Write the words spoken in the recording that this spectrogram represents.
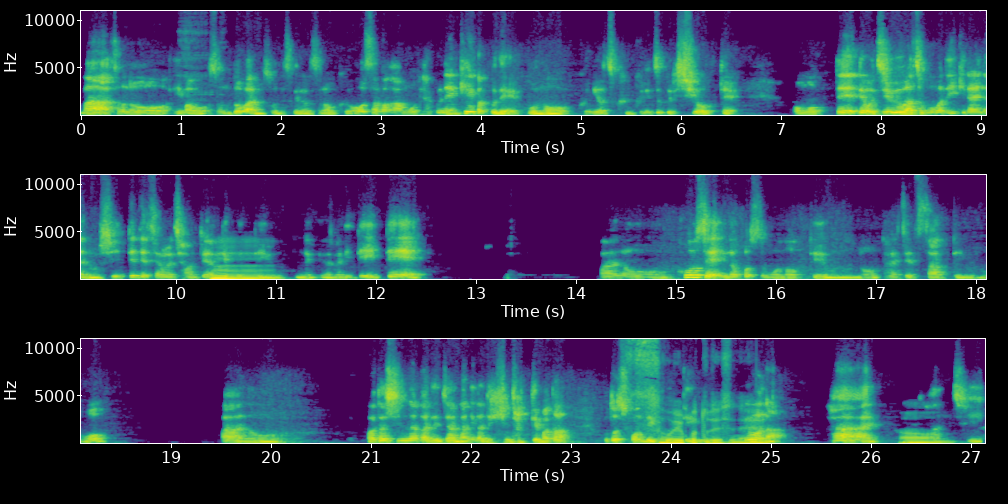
まあ、その、今も、そのドバイもそうですけど、その王様がもう100年計画でこの国を作る、国づくりしようって思って、でも自分はそこまで生きられないのも知ってて、それをちゃんとやっていくっていうのが似ていて、あの、後世に残すものっていうものの大切さっていうのを、あの、私の中でじゃあ何ができるんだってまた落とし込んでいくっていういうことですね。ような、はい、うん感じ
